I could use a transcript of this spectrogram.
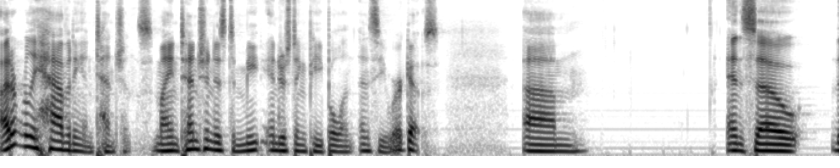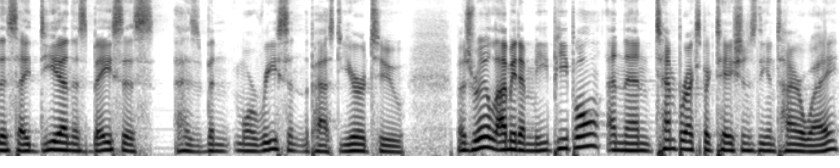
I don't really have any intentions. My intention is to meet interesting people and, and see where it goes. Um, and so this idea and this basis has been more recent in the past year or two but it's really allowed me to meet people and then temper expectations the entire way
